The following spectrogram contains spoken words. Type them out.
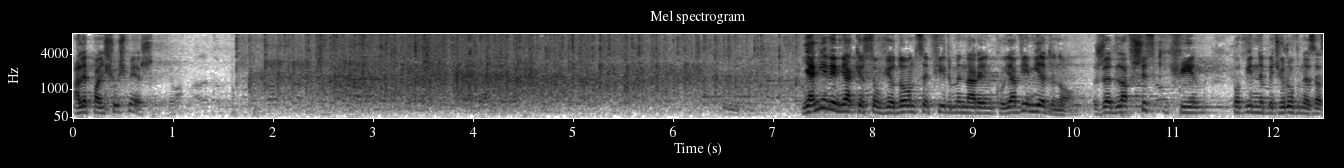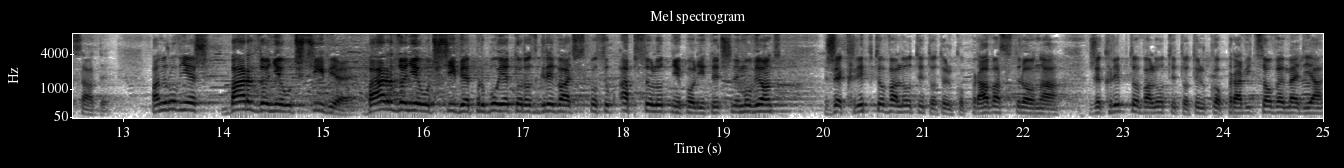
ale pan się uśmieszy. Ja nie wiem, jakie są wiodące firmy na rynku. Ja wiem jedno, że dla wszystkich firm powinny być równe zasady. Pan również bardzo nieuczciwie, bardzo nieuczciwie próbuje to rozgrywać w sposób absolutnie polityczny, mówiąc, że kryptowaluty to tylko prawa strona, że kryptowaluty to tylko prawicowe media.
